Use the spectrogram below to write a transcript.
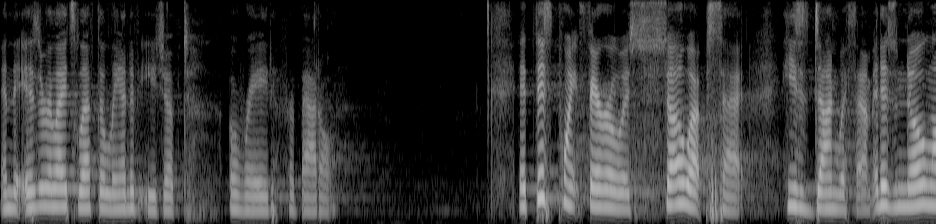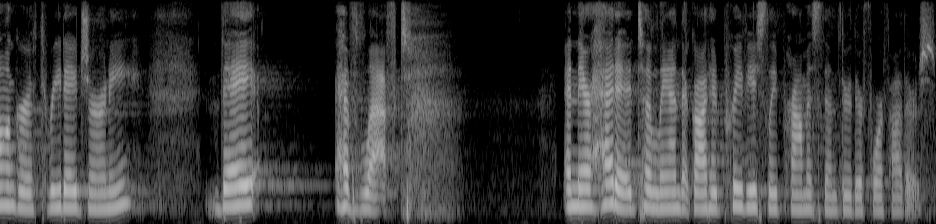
and the Israelites left the land of Egypt arrayed for battle. At this point, Pharaoh is so upset, he's done with them. It is no longer a three day journey. They have left, and they're headed to land that God had previously promised them through their forefathers.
